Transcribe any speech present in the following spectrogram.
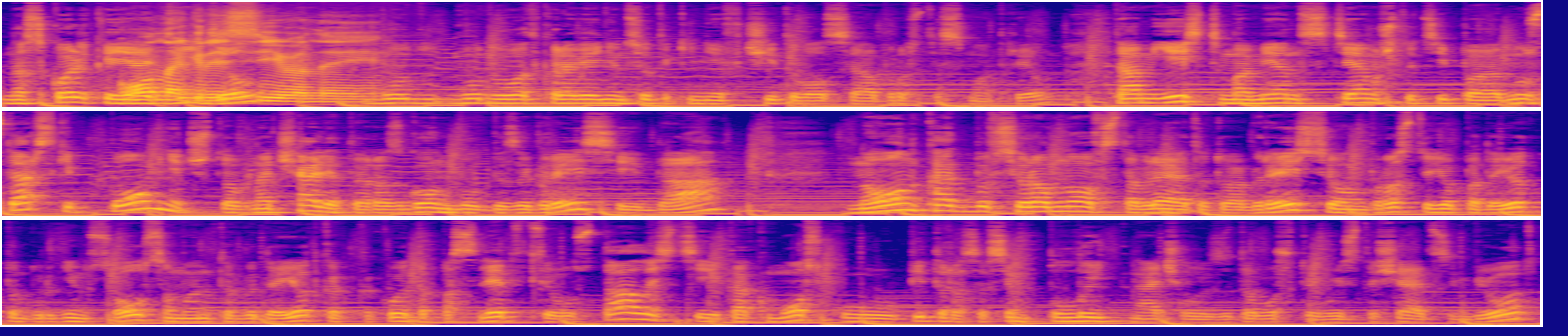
насколько я Он видел, агрессивный. Буду, буду откровенен, все-таки не вчитывался, а просто смотрел. Там есть момент с тем, что типа, ну, Здарский помнит, что в начале-то разгон был без агрессии, да, но он как бы все равно вставляет эту агрессию, он просто ее подает под другим соусом, он это выдает как какое-то последствие усталости, и как мозг у Питера совсем плыть начал из-за того, что его истощает симбиот,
